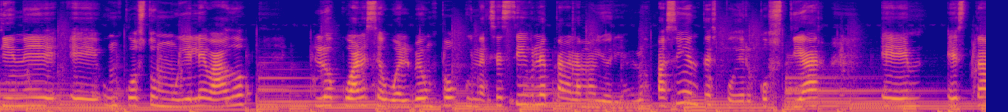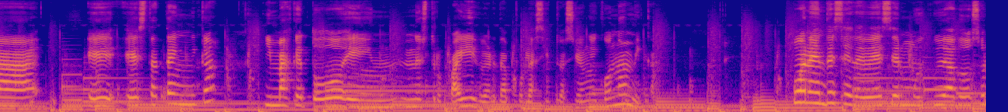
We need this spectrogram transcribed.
tiene eh, un costo muy elevado, lo cual se vuelve un poco inaccesible para la mayoría de los pacientes poder costear eh, esta, eh, esta técnica y más que todo en nuestro país, ¿verdad? Por la situación económica. Por ende, se debe ser muy cuidadoso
